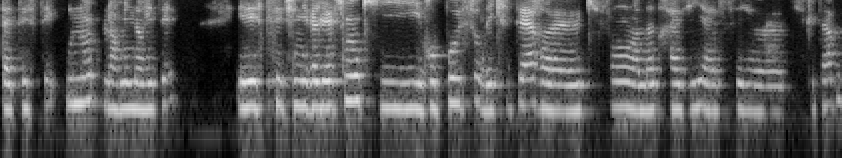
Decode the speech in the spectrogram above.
d'attester ou non leur minorité. Et c'est une évaluation qui repose sur des critères euh, qui sont, à notre avis, assez euh, discutables.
